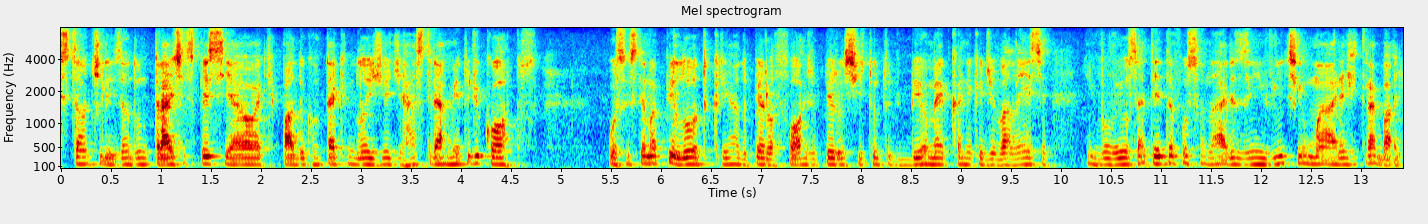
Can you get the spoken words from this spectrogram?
estão utilizando um traje especial equipado com tecnologia de rastreamento de corpos. O sistema piloto, criado pela Ford pelo Instituto de Biomecânica de Valência, envolveu 70 funcionários em 21 áreas de trabalho.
